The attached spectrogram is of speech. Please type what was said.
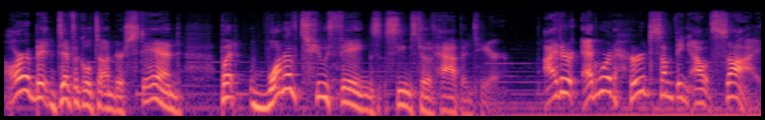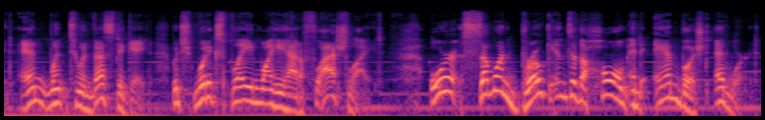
are a bit difficult to understand, but one of two things seems to have happened here. Either Edward heard something outside and went to investigate, which would explain why he had a flashlight, or someone broke into the home and ambushed Edward.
